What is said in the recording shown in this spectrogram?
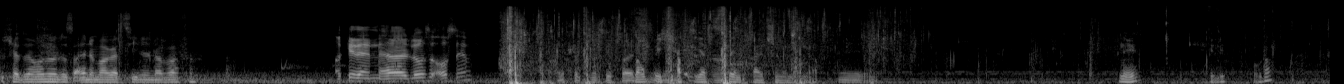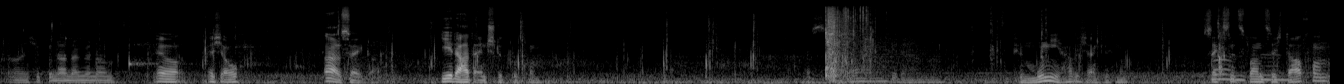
Ich hatte auch nur das eine Magazin in der Waffe. Okay, dann äh, los ausnehmen. Ich glaube, das ist die Ich glaube, ich habe jetzt den falschen genommen. Ja. Nee, Nee. Hier liegt, oder? ah, ich habe den anderen genommen. Ja, ich auch. Ah, ist ja egal. Jeder hat ein Stück bekommen. Wie viel Muni habe ich eigentlich noch? 26 davon?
